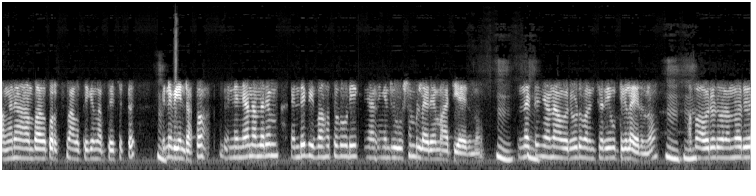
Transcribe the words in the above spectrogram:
അങ്ങനെ ആകുമ്പോ അത് കുറച്ച് നാളത്തേക്ക് നിർത്തിച്ചിട്ട് പിന്നെ വീണ്ടും. അപ്പൊ പിന്നെ ഞാൻ അന്നേരം എന്റെ വിവാഹത്തോടുകൂടി ഞാൻ ഇങ്ങനെ ട്യൂഷൻ പിള്ളേരെ മാറ്റിയായിരുന്നു. എന്നിട്ട് ഞാൻ അവരോട് പറഞ്ഞു ചെറിയ കുട്ടികളായിരുന്നു. അപ്പൊ അവരോട് പറഞ്ഞ ഒരു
